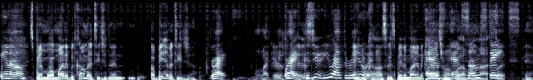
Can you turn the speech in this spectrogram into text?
You know, Spend more money becoming a teacher than uh, being a teacher. right? Like it's, right? Because you you have to and renew it. constantly spending money in the classroom. and well, some not, but- states yeah.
